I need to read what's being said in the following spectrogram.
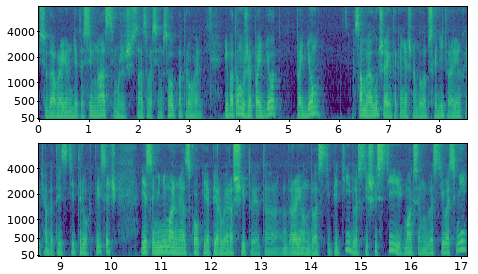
сюда в район где-то 17, может 16 800 потрогаем, и потом уже пойдет, пойдем, самое лучшее, это, конечно, было бы сходить в район хотя бы 33 тысяч, если минимальный отскок я первый рассчитываю, это район 25, 26, максимум 28,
